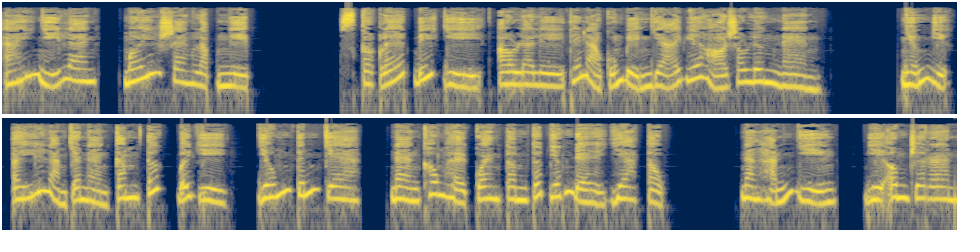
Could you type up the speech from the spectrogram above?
ái nhĩ lan mới sang lập nghiệp. Scarlett biết gì Aulalie thế nào cũng biện giải với họ sau lưng nàng. Những việc ấy làm cho nàng căm tức bởi vì giống tính cha, nàng không hề quan tâm tới vấn đề gia tộc. Nàng hãnh diện vì ông Gerard,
